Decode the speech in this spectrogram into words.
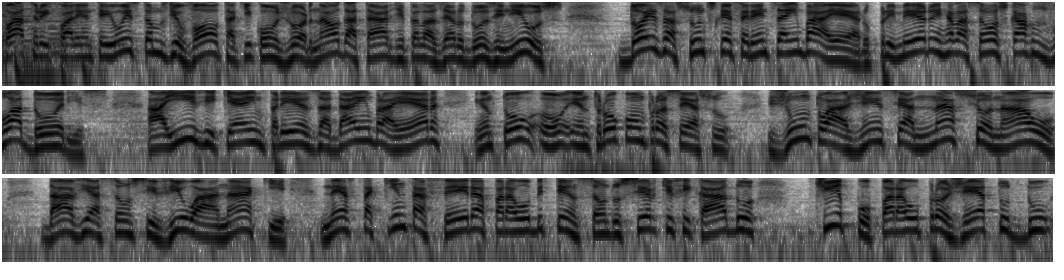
4 e 41 estamos de volta aqui com o Jornal da Tarde pela 012 News. Dois assuntos referentes à Embraer. O primeiro em relação aos carros voadores. A IVE, que é a empresa da Embraer, entrou, entrou com um processo junto à Agência Nacional da Aviação Civil, a ANAC, nesta quinta-feira para a obtenção do certificado tipo para o projeto do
